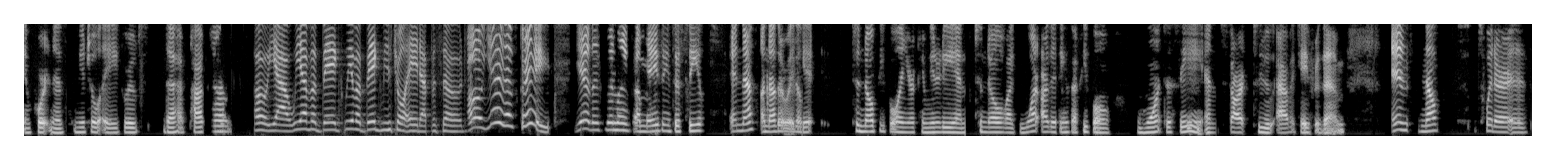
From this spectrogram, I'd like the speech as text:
important is mutual aid groups that have popped up. Oh yeah, we have a big we have a big mutual aid episode. Oh yeah, that's great. Yeah, that's been like amazing to see. And that's another way to get to know people in your community and to know like what are the things that people want to see and start to advocate for them. And NELP Twitter is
